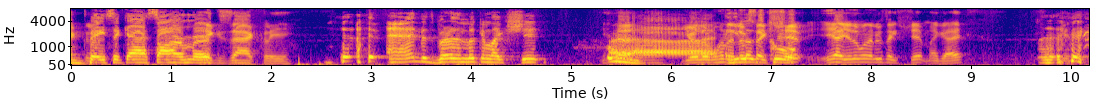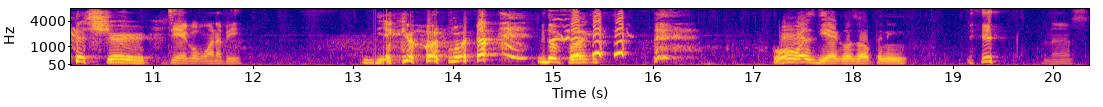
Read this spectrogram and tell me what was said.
exactly. basic ass armor. Exactly. and it's better than looking like shit. Uh, You're the one that he looks looks like cool. shit. Yeah, you're the one that looks like shit, my guy. sure. Diego wannabe. Diego, what the fuck? What was Diego's opening? nice.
